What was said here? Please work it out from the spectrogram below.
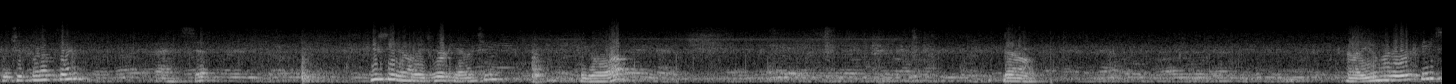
Put your foot up there. That's it. You've seen how these work, haven't you? You go up, down. Now, you know how to work these?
